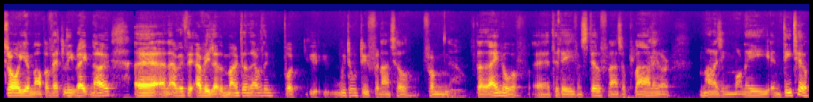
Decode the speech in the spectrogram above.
draw your map of Italy right now, uh, and everything, every little mountain and everything. But we don't do financial from No. that I know of uh, today, even still financial planning or managing money in detail.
